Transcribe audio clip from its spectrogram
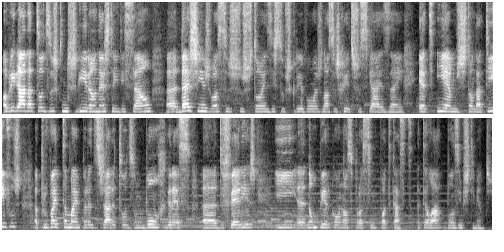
Obrigada a todos os que nos seguiram nesta edição. Uh, deixem as vossas sugestões e subscrevam as nossas redes sociais em IM Gestão de Ativos. Aproveito também para desejar a todos um bom regresso uh, de férias e uh, não percam o nosso próximo podcast. Até lá, bons investimentos.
